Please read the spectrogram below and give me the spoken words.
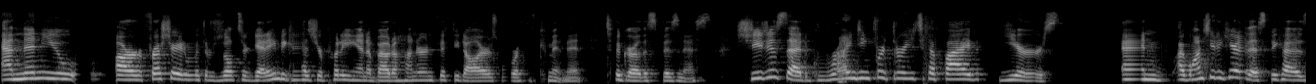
And then you are frustrated with the results you're getting because you're putting in about $150 worth of commitment to grow this business. She just said grinding for three to five years. And I want you to hear this because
